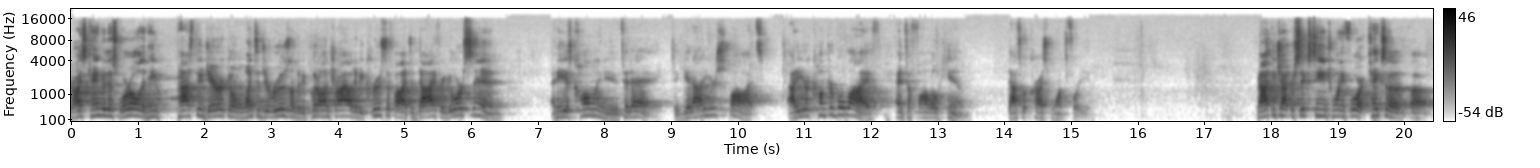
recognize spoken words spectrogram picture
Christ came to this world and he passed through Jericho and went to Jerusalem to be put on trial, to be crucified, to die for your sin. And he is calling you today to get out of your spot, out of your comfortable life, and to follow him. That's what Christ wants for you. Matthew chapter 16, 24. It takes a, a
